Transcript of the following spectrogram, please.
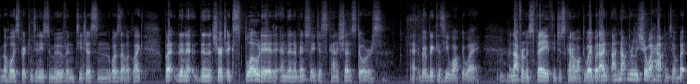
the Holy Spirit continues to move and teach us, and what does that look like? But then it, then the church exploded, and then eventually just kind of shut its doors, uh, because he walked away, and not from his faith. He just kind of walked away. But I, I'm not really sure what happened to him. But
